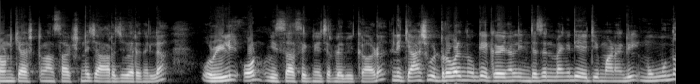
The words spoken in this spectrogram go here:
നോൺ ക്യാഷ് ട്രാൻസാക്ഷന് ചാർജ് വരുന്നില്ല. Only on Visa signature debit card ഇനി ക്യാഷ് വിഡ്രോവൽ നോക്കിക്കഴിഞ്ഞാൽ ഇൻഡസൻ ബാങ്കിന്റെ എ ടി എം ആണെങ്കിൽ മൂന്ന്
